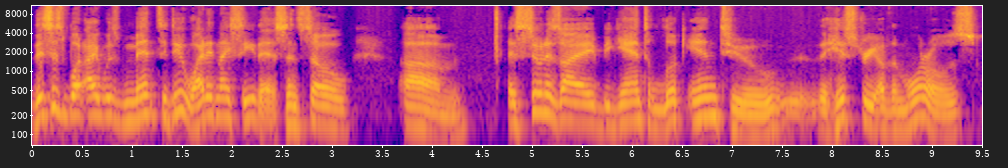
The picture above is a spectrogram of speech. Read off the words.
This is what I was meant to do. Why didn't I see this? And so, um, as soon as I began to look into the history of the Moros,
